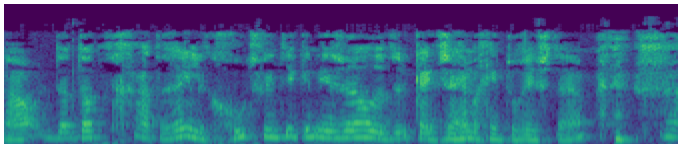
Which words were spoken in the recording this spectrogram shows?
Nou, dat, dat gaat redelijk goed, vind ik, in Israël. Dat, kijk, er zijn helemaal geen toeristen. Hè?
